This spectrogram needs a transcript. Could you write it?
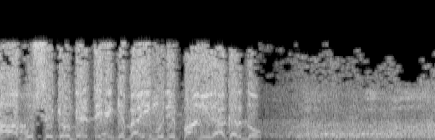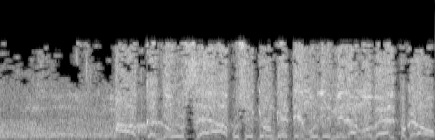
آپ اس سے کیوں کہتے ہیں کہ بھائی مجھے پانی لا کر دو؟ آپ کا دوست ہے، آپ اسے کیوں کہتے ہیں مجھے میرا موبائل پکڑاؤ؟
